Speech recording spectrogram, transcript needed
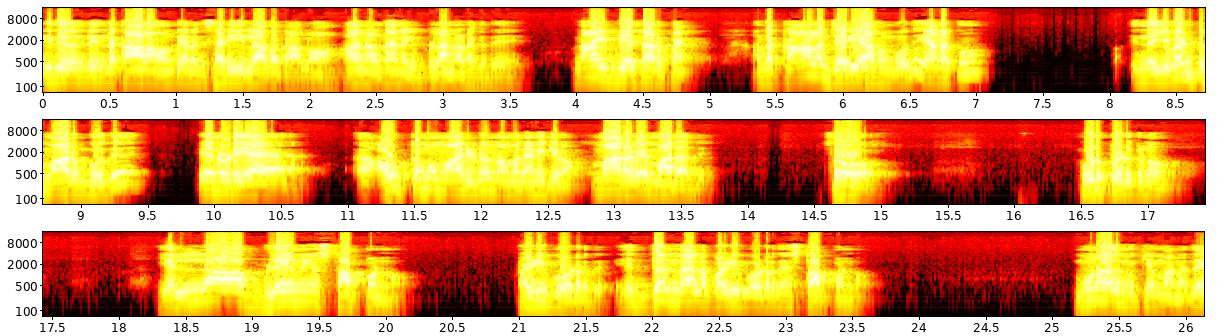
இது வந்து இந்த காலம் வந்து எனக்கு சரியில்லாத காலம். அதனால தான் எனக்கு இப்படிலாம் நடக்குது. நான் இப்படியே தான் இருப்பேன். அந்த காலம் சரியாகும் போது எனக்கும் இந்த இவெண்ட் மாறும்போது என்னுடைய அவுட்கமும் மாறிடும் நம்ம நினைக்கிறோம். மாறவே மாறாது. ஸோ பொறுப்பு எடுக்கணும். எல்லா பிளேமையும் ஸ்டாப் பண்ணும் பழி போடுறது. எதன் மேல பழி போடுறதையும் ஸ்டாப் பண்ணும். மூணாவது முக்கியமானது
